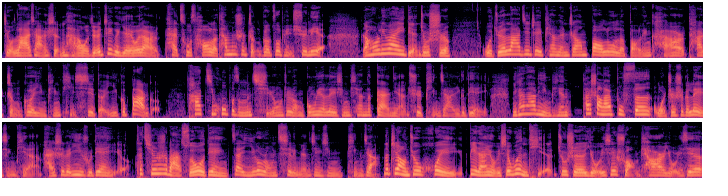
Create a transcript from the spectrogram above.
就拉下神坛。我觉得这个也有点太粗糙了。他们是整个作品序列。然后另外一点就是，我觉得垃圾这篇文章暴露了宝林凯尔他整个影评体系的一个 bug。他几乎不怎么启用这种工业类型片的概念去评价一个电影。你看他的影片，他上来不分我这是个类型片还是个艺术电影，他其实是把所有电影在一个容器里面进行评价。那这样就会必然有一些问题，就是有一些爽片儿，有一些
